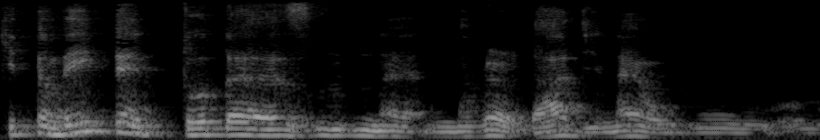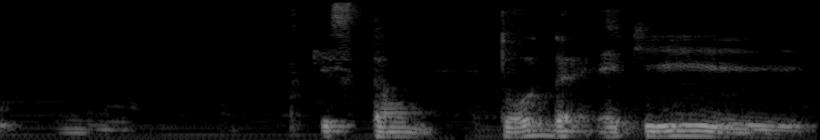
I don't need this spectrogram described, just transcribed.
que também tem todas, na, né, na verdade, né, o, o, a questão toda é que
